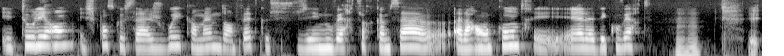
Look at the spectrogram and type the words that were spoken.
et tolérant. Et je pense que ça a joué quand même dans le fait que j'ai une ouverture comme ça à la rencontre et, et à la découverte. Mhm. Et,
